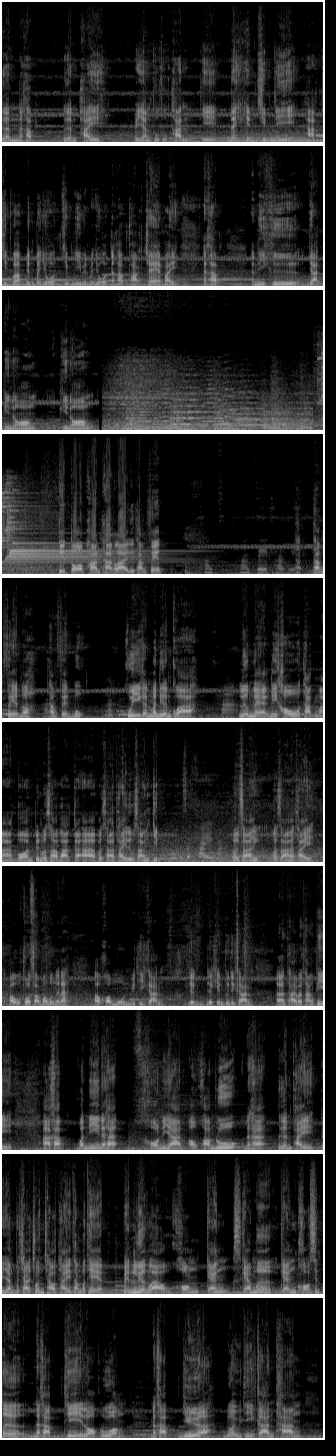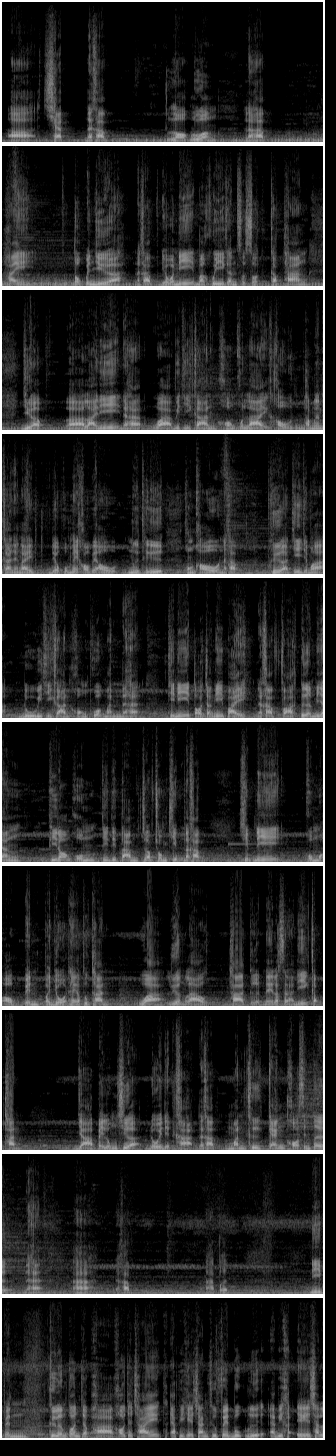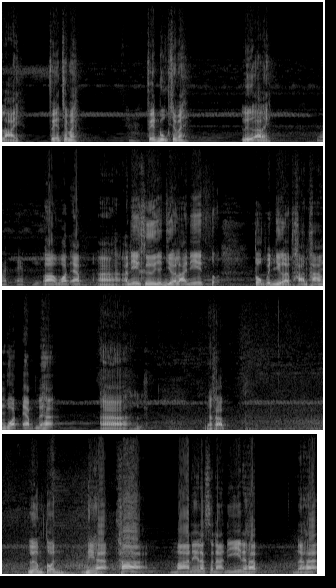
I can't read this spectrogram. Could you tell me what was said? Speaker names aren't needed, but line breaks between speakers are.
เตือนนะครับเตือนภัยไปยังทุกๆทท่านที่ได้เห็นคลิปนี้ หากคิดว่าเป็นประโยชน์คลิปนี้เป็นประโยชน์นะครับ ฝากแชร์ไปนะครับ อันนี้คือญาติพี่น้องพี่น้อง ติดต่อผ่านทางไลน์หรือทางเฟซ
ทางทางเฟซค่ะเพจ
ทาทางเฟซเนาะ
ค่ะ
ทางเฟซบุ๊ก
ค่ะ
คุยกันมาเดือนกว่า
ค่ะ
เริ่มแรกนี่เขาทักมาก่อนเป็นภาษาภาคกลางภาษาไทยหรือภาษาอังกฤษ
ภาษาไทยค่ะ
ภาษาภาษาไทยเอาโทรศัพท์มาเบิ่งเลยนะเอาข้อมูลวิธีการอย่าอย่าเขียนพฤติการถ่ายมาทางพี่อะครับ วันนี้นะฮะขออนุญาตเอาความรู้นะฮะเตือนภัยไปยังประชาชนชาวไทยทั้งประเทศ เป็นเรื่องราวของแก๊งสแกมเมอร์แก๊งคอร์เซนเตอร์นะครับที่หลอกลวงนะครับเยื่อด้วยวิธีการทางแชทนะครับ หลอกลวงนะครับให้ ตกเป็นเหยื่อนะครับ เดี๋ยววันนี้มาคุยกันสดๆกับทางเหยื่ออ่ารายนี้นะฮะว่าวิธีการของคนร้ายเขาทำเนินการอย่างไร เดี๋ยวผมให้เขาไปเอามือถือของเขานะครับ เพื่อที่จะมาดูวิธีการของพวกมันนะฮะทีนี้ต่อจากนี้ไปนะครับ ฝากเตือนไปยังพี่น้องผมที่ติดตามรับชมคลิปนะครับ คลิปนี้ผมเอาเป็นประโยชน์ให้กับทุกท่าน ว่าเรื่องราวถ้าเกิดในลักษณะนี้กับท่าน อย่าไปหลงเชื่อโดยเด็ดขาดนะครับ มันคือแก๊งคอร์เซนเตอร์นะฮะอ่านะครับอ่าเปิด นี่เป็นคือเริ่มต้นจะพาเขาจะใช้แอปพลิเคชัน คือ Facebook หรือแอปพลิเคชัน Line เฟซใช่ไหม
ค่ะ
Facebook ใช่ไหมหรืออะไร
วอทแอปเพจ
อ่า WhatsApp อ่าอันนี้คือเหยื่อรายนี้ตตกเป็นเหยื่อผ่านทาง WhatsApp นะฮะอ่านะครับ เริ่มต้น นี่ฮะถ้ามาในลักษณะนี้นะครับนะฮะ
